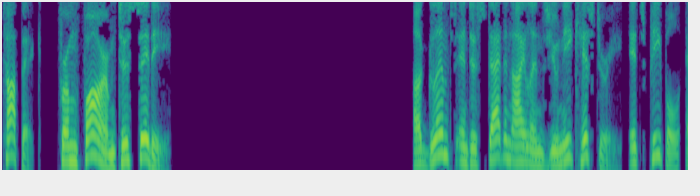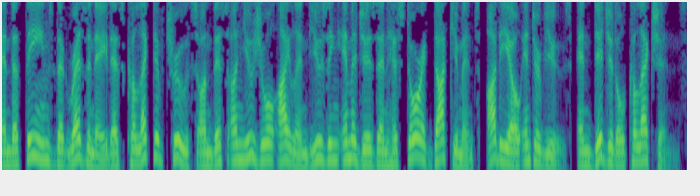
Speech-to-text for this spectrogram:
Topic: From farm to city. A glimpse into Staten Island's unique history, its people, and the themes that resonate as collective truths on this unusual island using images and historic documents, audio interviews, and digital collections.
